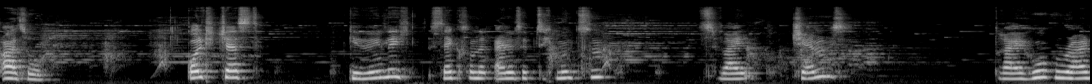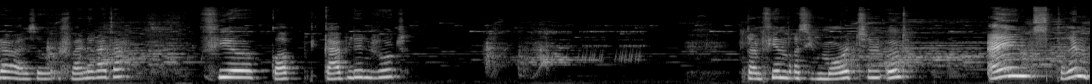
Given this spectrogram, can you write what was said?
Also. Gold Chest. Gewöhnlich 671 Münzen. Zwei Gems. Drei Hook Rider, also Schweinereiter. Vier Gob Goblin Hood. Dann 34 Morton und ein Sprint.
